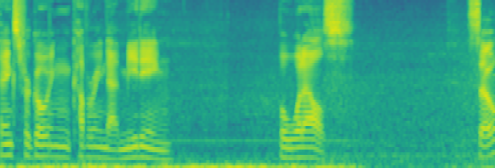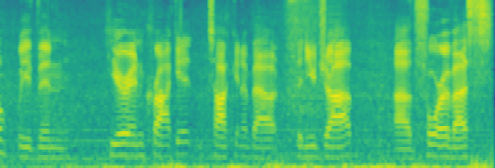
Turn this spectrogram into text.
thanks for going and covering that meeting but what else? So we've been here in crockett talking about the new job uh, the four of us,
